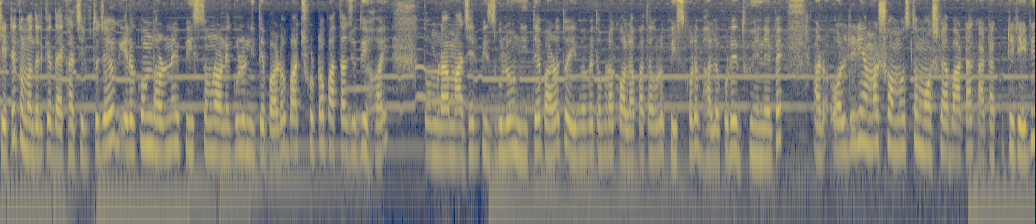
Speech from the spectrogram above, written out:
কেটে তোমাদেরকে দেখাচ্ছি। তো যাই হোক, এরকম ধরনের পিস তোমরা অনেকগুলো নিতে পারো বা ছোট পাতা যদি হয়, তোমরা মাঝের পিসগুলোও নিতে পারো। তো এইভাবে তোমরা কলা পাতাগুলো পিস করে ভালো করে ধুয়ে নেবে। আর অলরেডি আমার সমস্ত মশলা, বাটা, কাটাকুটি রেডি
